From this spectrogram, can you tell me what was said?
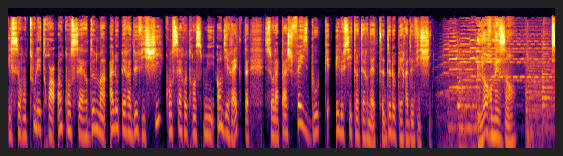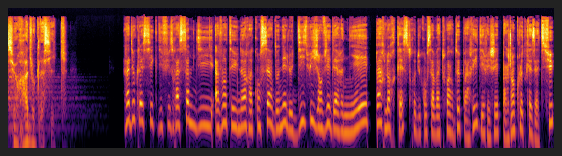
Ils seront tous les trois en concert demain à l'Opéra de Vichy, concert retransmis en direct sur la page Facebook et le site internet de l'Opéra de Vichy. L'Or Maison sur Radio Classique. Radio Classique diffusera samedi à 21h un concert donné le 18 janvier dernier par l'orchestre du Conservatoire de Paris, dirigé par Jean-Claude Casatsu,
